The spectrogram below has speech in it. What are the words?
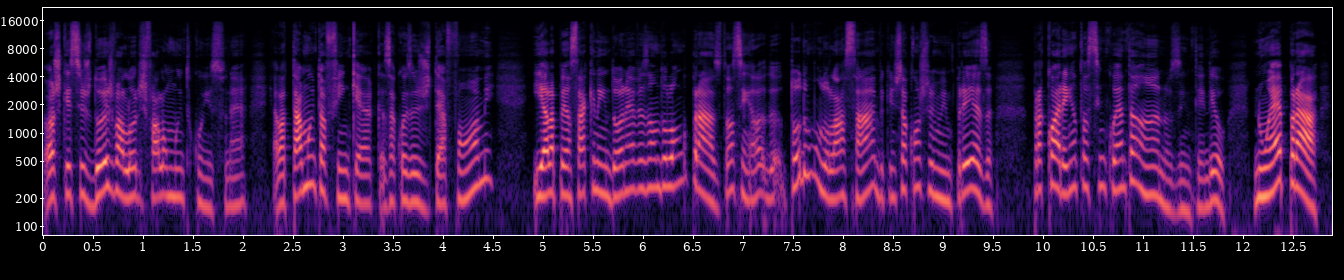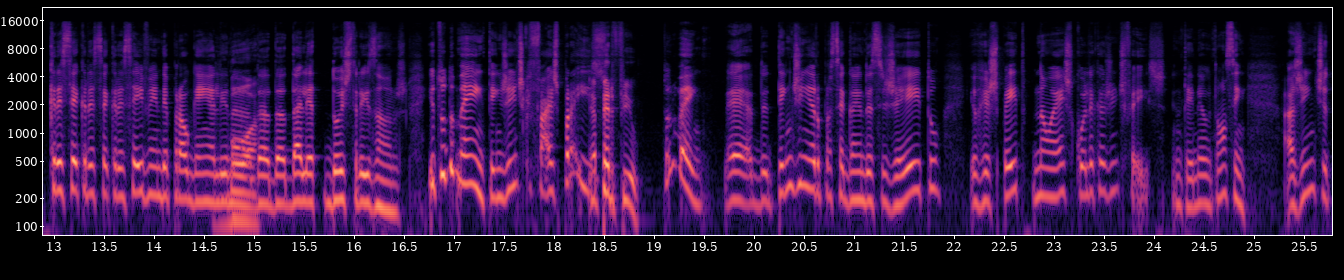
eu acho que esses dois valores falam muito com isso, né? Ela tá muito afim, que é essa coisa de ter a fome, e ela pensar que nem dono é a visão do longo prazo. Então, assim, ela- todo mundo lá sabe que a gente está construindo uma empresa para 40, 50 anos, entendeu? Não é para crescer, crescer, crescer e vender para alguém ali na, da, da, dali a dois, três anos. E tudo bem, tem gente que faz para isso. É perfil. Tudo bem, é, tem dinheiro para ser ganho desse jeito, eu respeito, não é a escolha que a gente fez, entendeu? Então, assim, a gente,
